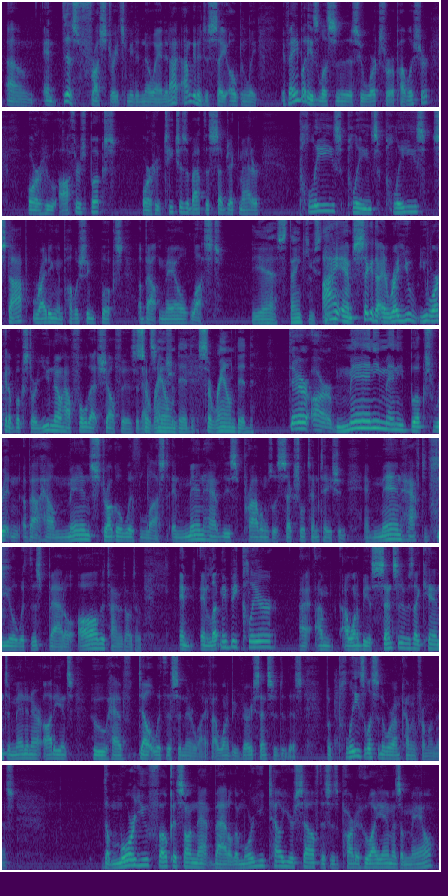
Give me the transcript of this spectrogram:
Um, and this frustrates me to no end. And I, I'm going to just say openly if anybody anybody's listening to this who works for a publisher or who authors books or who teaches about this subject matter, please, please, please stop writing and publishing books about male lust. Yes. Thank you, Steve. I am sick of that. And Ray, you, you work at a bookstore. You know how full that shelf is. Surrounded. Surrounded. There are many, many books written about how men struggle with lust, and men have these problems with sexual temptation, and men have to deal with this battle all the time. All the time. And and let me be clear, I, I'm I want to be as sensitive as I can to men in our audience who have dealt with this in their life. I want to be very sensitive to this, but please listen to where I'm coming from on this the more you focus on that battle, the more you tell yourself this is a part of who I am as a male,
